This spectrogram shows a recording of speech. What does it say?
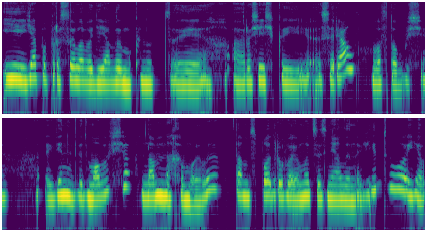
І я попросила водія вимкнути російський серіал в автобусі. Він відмовився, нам нахамили там з подругою. Ми це зняли на відео. Я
